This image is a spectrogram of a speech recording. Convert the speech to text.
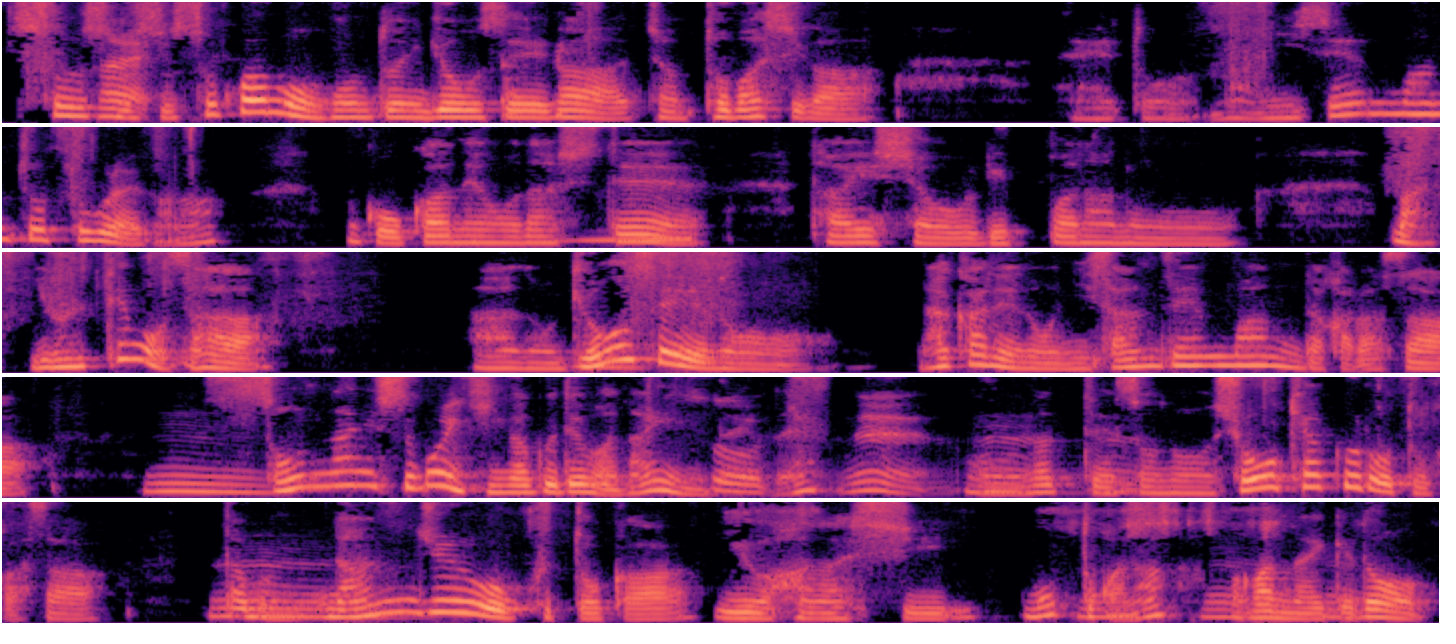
そうそうはい。そこはもう本当に行政がちゃんと鳥羽市が、えっとまあ2000万ちょっとぐらいかな。なんかお金を出して大社を立派なのを。まあ言うてもさあの行政の中での2 3 0 0万だからさ、うん。そんなにすごい金額ではないんだよね。ね。うん、だってその焼却炉とかさ多分何十億とかいう話もっとかな？うん。わかんないけど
